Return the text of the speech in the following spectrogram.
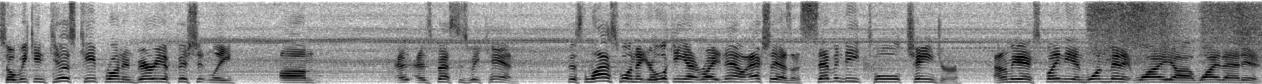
So we can just keep running very efficiently um, as, best as we can. This last one that you're looking at right now actually has a 70 tool changer. And I'm to explain to you in one minute why, uh, why that is.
